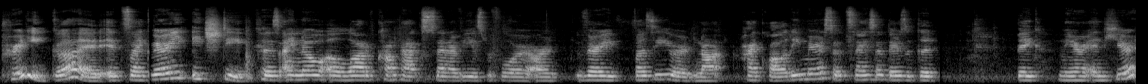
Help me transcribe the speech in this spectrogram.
pretty good. It's like very HD because I know a lot of compacts that I've used before are very fuzzy or not high quality mirrors. So it's nice that there's a good big mirror in here.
